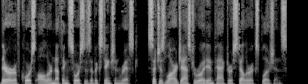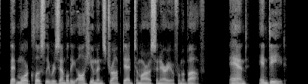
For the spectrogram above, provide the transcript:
there are of course all or nothing sources of extinction risk, such as large asteroid impact or stellar explosions, that more closely resemble the all humans drop dead tomorrow scenario from above. And, indeed,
